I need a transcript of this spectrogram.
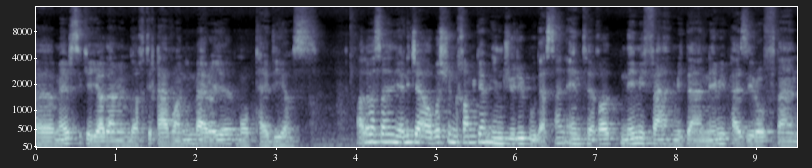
مرسی که یادم انداختی قوانین برای مبتدیاست. حالا مثلا یعنی جواباشون می‌خوام میگم اینجوری بود. اصلا انتقاد نمیفهمیدن نمیپذیرفتن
